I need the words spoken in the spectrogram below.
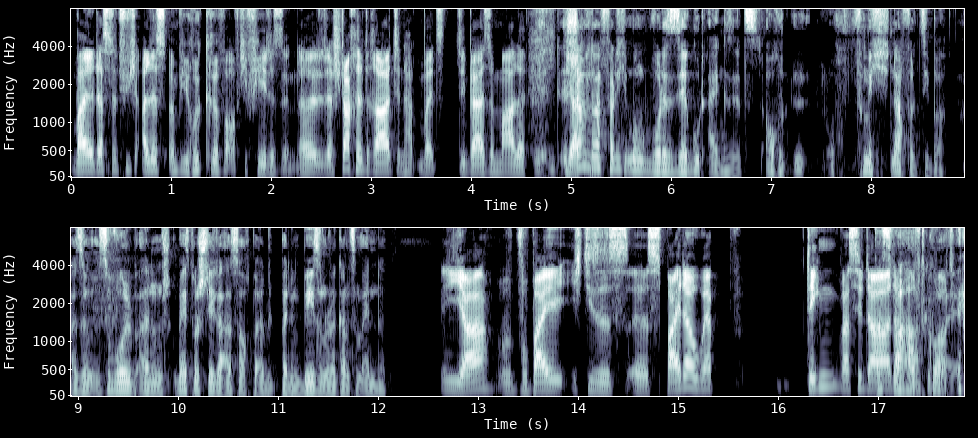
weil das natürlich alles irgendwie Rückgriffe auf die Fehde sind. Äh, der Stacheldraht, den hatten wir jetzt diverse Male. Der Stacheldraht fand ich wurde sehr gut eingesetzt. Auch, auch für mich nachvollziehbar. Also sowohl an Baseballschläger als auch bei, bei dem Besen oder ganz am Ende. Ja, wobei ich dieses äh, Spiderweb-Ding, was sie da, da aufgebaut haben,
